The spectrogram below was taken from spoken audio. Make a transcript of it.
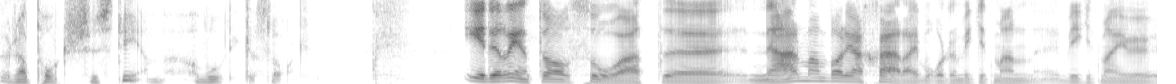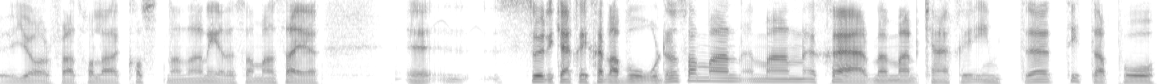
rapportsystem av olika slag. Är det rent av så att eh, när man börjar skära i vården, vilket man, vilket man ju gör för att hålla kostnaderna nere som man säger, eh, Eh, så är det kanske själva vården som man, man skär men man kanske inte tittar på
